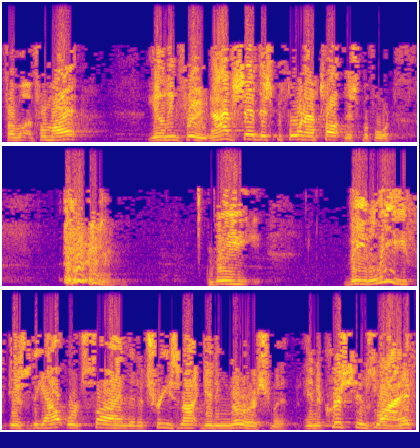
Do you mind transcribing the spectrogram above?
From, from what? Yielding fruit. Now I've said this before and I've taught this before. the the leaf is the outward sign that a tree is not getting nourishment. In a Christian's life,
